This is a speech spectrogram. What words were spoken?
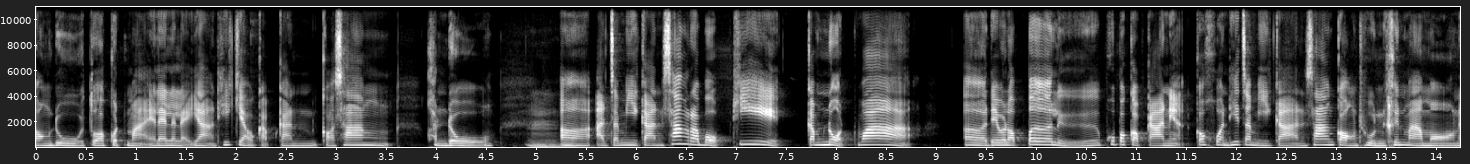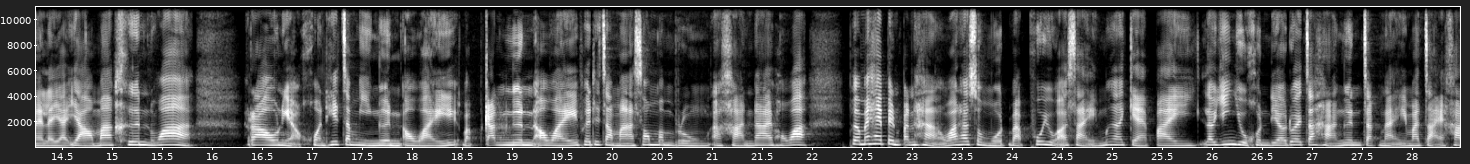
ลองดูตัวกฎหมายอะไรหลาย ๆ อย่างที่เกี่ยวกับการก่อสร้างคอนโดเอ่ออาจจะมีการสร้างระบบที่กำหนดว่า เอ่อ developer หรือผู้ประกอบการเนี่ยก็ควรที่จะมีการสร้างกองทุนขึ้นมามองในระยะยาวมากขึ้นว่าเราเนี่ยควรที่จะมีเงินเอาไว้แบบกันเงินเอาไว้ เพื่อที่จะมาซ่อมบำรุงอาคารได้ เพราะว่าเพื่อไม่ให้เป็นปัญหาว่าถ้าสมมติแบบผู้อยู่อาศัยเมื่อแก่ไป แล้วยิ่งอยู่คนเดียวด้วยจะหาเงินจากไหนมาจ่ายค่า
